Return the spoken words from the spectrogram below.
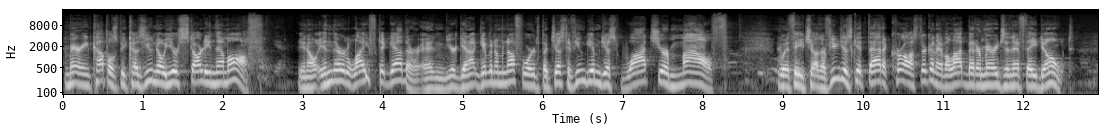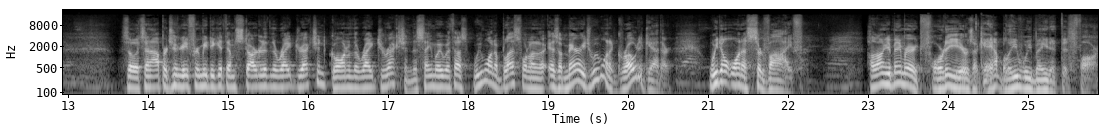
marrying couples because you know you're starting them off you know, in their life together. And you're not giving them enough words, but just if you can give them just watch your mouth with each other, if you just get that across, they're going to have a lot better marriage than if they don't. So it's an opportunity for me to get them started in the right direction, going in the right direction. The same way with us. We want to bless one another. As a marriage, we want to grow together. We don't want to survive. How long you been married? 40 years. I can't believe we made it this far.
